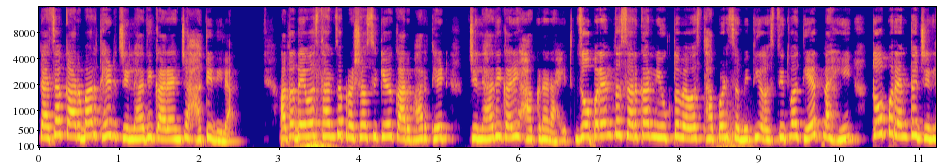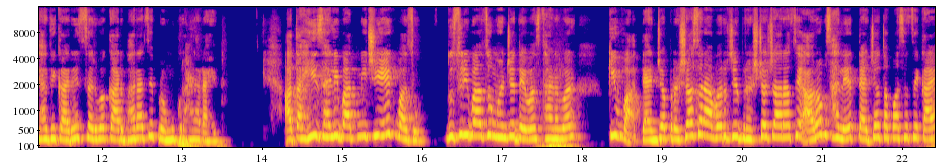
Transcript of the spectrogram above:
त्याचा कारभार थेट जिल्हाधिकाऱ्यांच्या हाती दिला. आता देवस्थानचा प्रशासकीय कारभार थेट जिल्हाधिकारी हाकणार आहेत. जोपर्यंत सरकार नियुक्त व्यवस्थापन समिती अस्तित्वात येत नाही तोपर्यंत जिल्हाधिकारी सर्व कारभाराचे प्रमुख राहणार आहेत. आता ही झाली बातमीची एक बाजू. दुसरी बाजू म्हणजे देवस्थानवर किंवा त्यांच्या प्रशासनावर जे भ्रष्टाचाराचे आरोप झाले त्याच्या तपासाचे काय?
